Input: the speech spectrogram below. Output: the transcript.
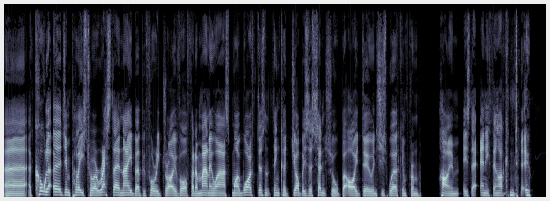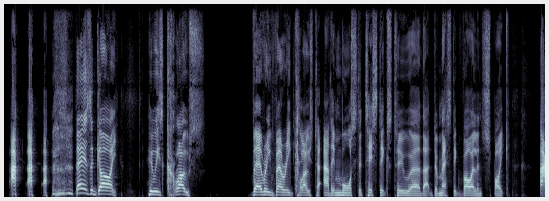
Uh, a caller urging police to arrest their neighbour before he drove off, and a man who asked, My wife doesn't think her job is essential, but I do, and she's working from home. Is there anything I can do? There's a guy who is close, very, very close to adding more statistics to uh, that domestic violence spike.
